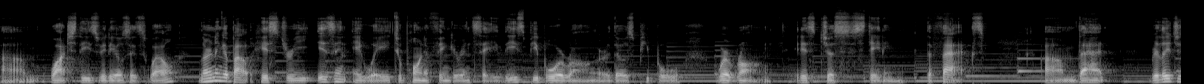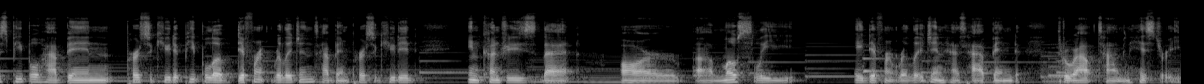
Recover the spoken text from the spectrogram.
um, watch these videos as well. Learning about history isn't a way to point a finger and say these people were wrong or those people were wrong. It is just stating the facts. Um, that religious people have been persecuted, people of different religions have been persecuted in countries that are uh, mostly a different religion has happened throughout time in history.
